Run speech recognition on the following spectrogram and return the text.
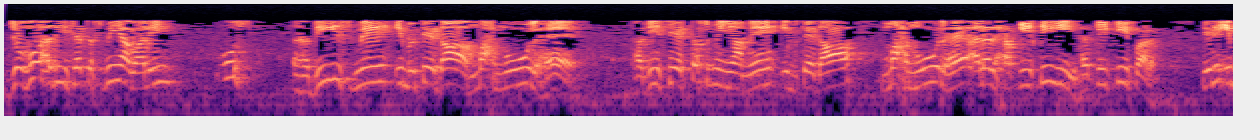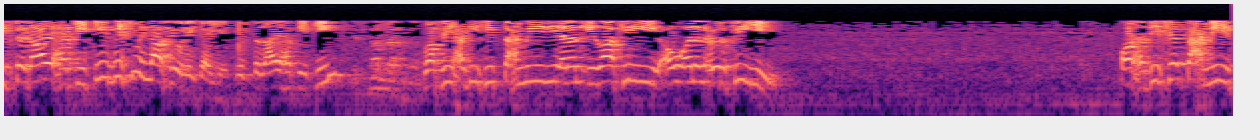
جو وہ حدیث ہے تسمیہ والی، اس حدیث میں ابتدا محمول ہے۔ حدیث تسمیہ میں ابتدا محمول ہے الحقیقی حقیقی پر۔ یعنی ابتدائے حقیقی بسم اللہ سے ہونی چاہیے۔ ابتدائے حقیقی وفی حدیث تحمیری الاضافی او العرفی۔ اور حدیث تحمید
